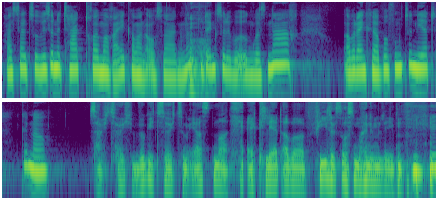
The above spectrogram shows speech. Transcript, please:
Hast halt so wie so eine Tagträumerei, kann man auch sagen. Ne? Oh. Du denkst halt über irgendwas nach, aber dein Körper funktioniert. Genau. Das habe ich, ich wirklich das ich zum ersten Mal. Erklärt aber vieles aus meinem Leben.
